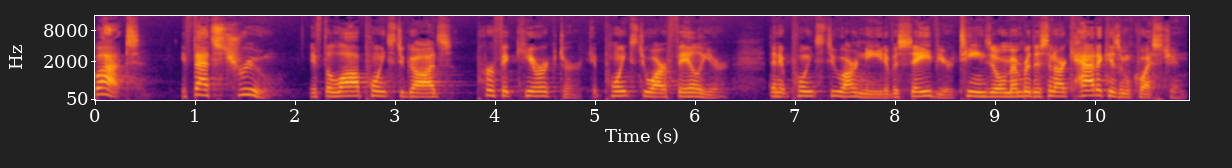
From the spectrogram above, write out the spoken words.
But if that's true, if the law points to God's perfect character, it points to our failure, then it points to our need of a Savior. Teens, you'll remember this in our catechism question.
